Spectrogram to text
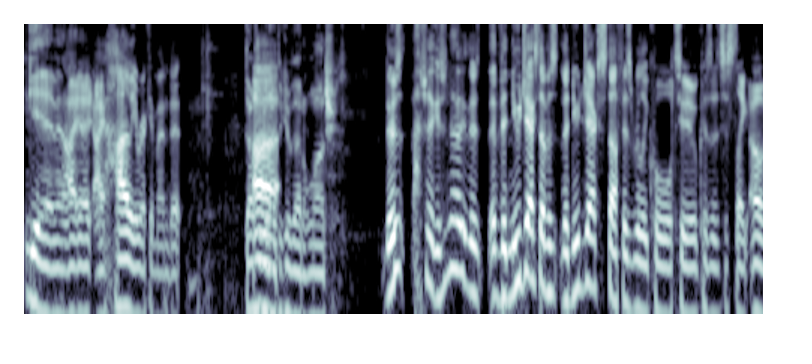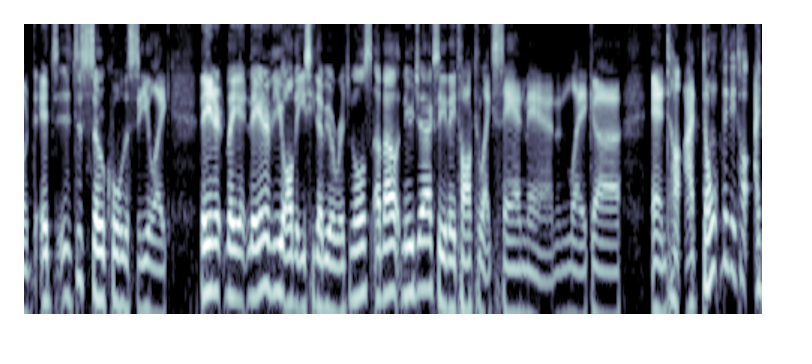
Yeah, man. I I, I highly recommend it. Definitely Uh, have to give that a watch. there's actually there's no there's, the new jack stuff is the new jack stuff is really cool too because it's just like oh it's it's just so cool to see like they they they interview all the ECW originals about New Jack so they talk to like Sandman and like uh and Tom, I don't think they talk I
